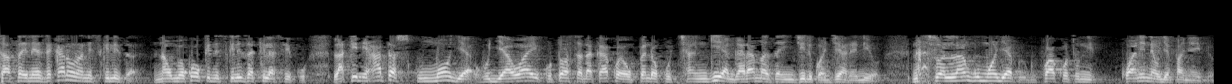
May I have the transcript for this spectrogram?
sasa inawezekana unanisikiliza na umekuwa ukinisikiliza kila siku lakini hata siku moja hujawahi kutoa sadaka yako ya upendo kuchangia gharama za injili kwa njia ya redio. Na swali langu moja kwako tu ni kwa nini haujafanya hivyo?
